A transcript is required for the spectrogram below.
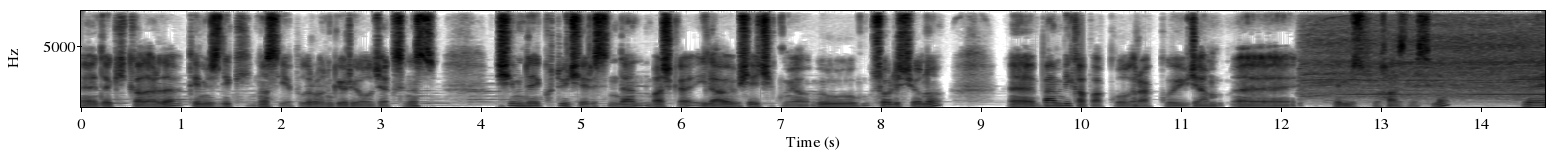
e, dakikalarda temizlik nasıl yapılır onu görüyor olacaksınız. Şimdi kutu içerisinden başka ilave bir şey çıkmıyor. Bu solüsyonu e, ben bir kapak olarak koyacağım temiz su haznesine ve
